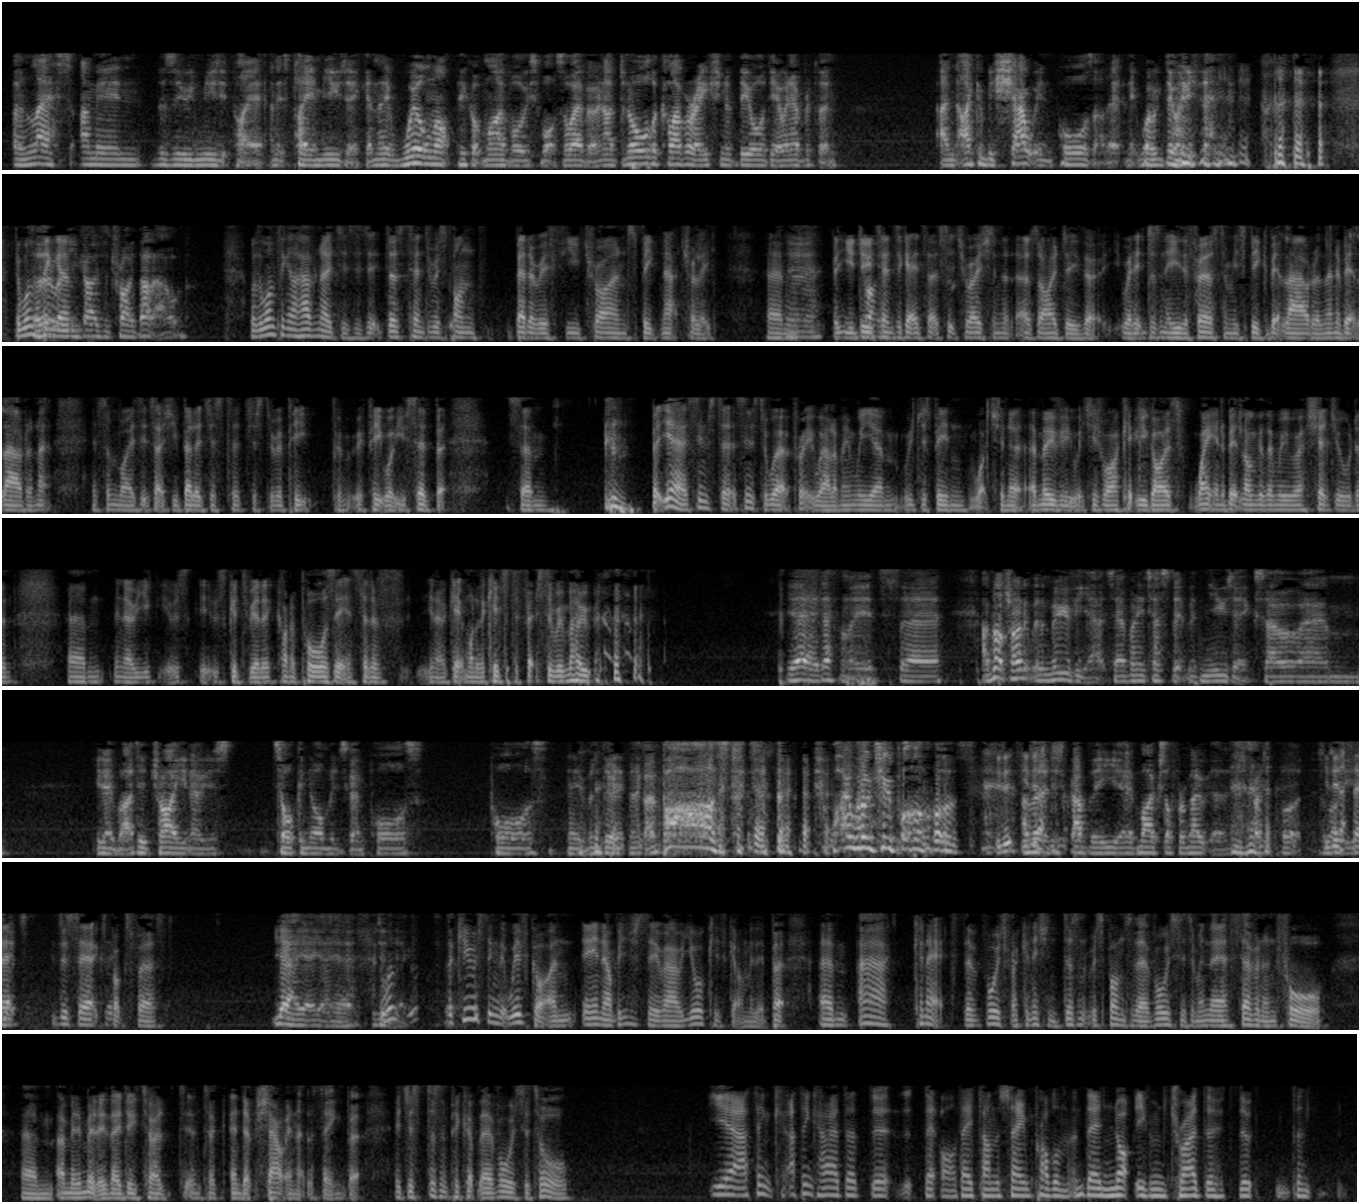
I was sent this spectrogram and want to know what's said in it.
unless I'm in the Zune music player and it's playing music, and then it will not pick up my voice whatsoever. And I've done all the collaboration of the audio and everything, and I can be shouting pause at it and it won't do anything. the one I don't thing know um, you guys have tried that out. Well, the one thing I have noticed is it does tend to respond better if you try and speak naturally. Um, Yeah. But you do tend to get into that situation that, as I do, that when it doesn't hear you the first time, you speak a bit louder and then a bit louder, and that, in some ways, it's actually better just to just to repeat repeat what you said. But it's, um, but yeah, it seems to it seems to work pretty well. I mean, we um we've just been watching a, a movie, which is why I kept you guys waiting a bit longer than we were scheduled, and um you know you, it was it was good to be able to kind of pause it instead of you know getting one of the kids to fetch the remote. Yeah, definitely. It's uh, I've not tried it with a movie yet, so I've only tested it with music. So um, you know, but I did try, you know, just talking normally, just going pause, pause, and it wouldn't do anything. I'm going pause. Why won't you pause? you did, you And then I just grab the uh, Microsoft remote then and just press the button. You did say you did say Xbox first. Yeah, yeah, yeah, yeah. Well, the curious thing that we've got, and Ian, I'll be interested to see how your kids get on with it, but um, our Kinect, the voice recognition doesn't respond to their voices. I mean, they're seven and four. Um, I mean, admittedly, they do turn end up shouting at the thing, but it just doesn't pick up their voice at all. Yeah, I think I think I had the, the, the or they found the same problem, and they're not even tried the the, the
